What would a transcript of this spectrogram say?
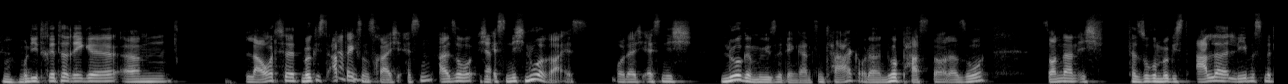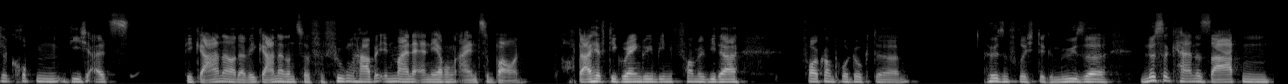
Mhm. Und die dritte Regel ähm, lautet, möglichst abwechslungsreich essen. Also ich ja. esse nicht nur Reis oder ich esse nicht nur Gemüse den ganzen Tag oder nur Pasta oder so, sondern ich versuche möglichst alle Lebensmittelgruppen, die ich als Veganer oder Veganerin zur Verfügung habe, in meine Ernährung einzubauen. Auch da hilft die Grain Green Bean Formel wieder. Vollkornprodukte, Hülsenfrüchte, Gemüse, Nüsse, Kerne, Saaten,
